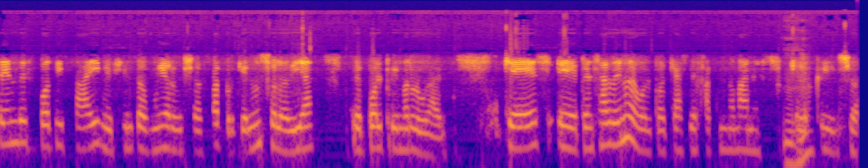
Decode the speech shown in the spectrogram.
10 de Spotify. Me siento muy orgullosa porque en un solo día trepó al primer lugar, que es eh, Pensar de Nuevo, el podcast de Facundo Manes, que lo escribí yo.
